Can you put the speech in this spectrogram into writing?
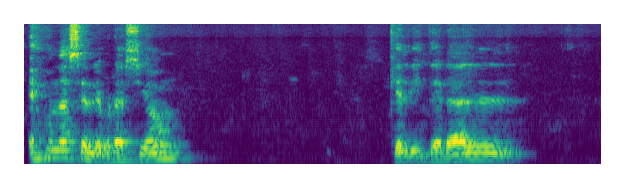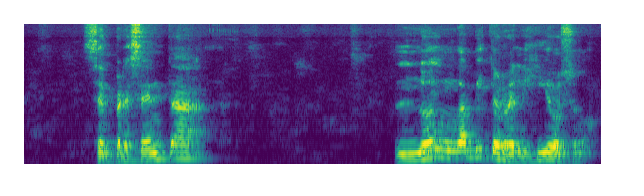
es una celebración que literal se presenta no en un ámbito religioso,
